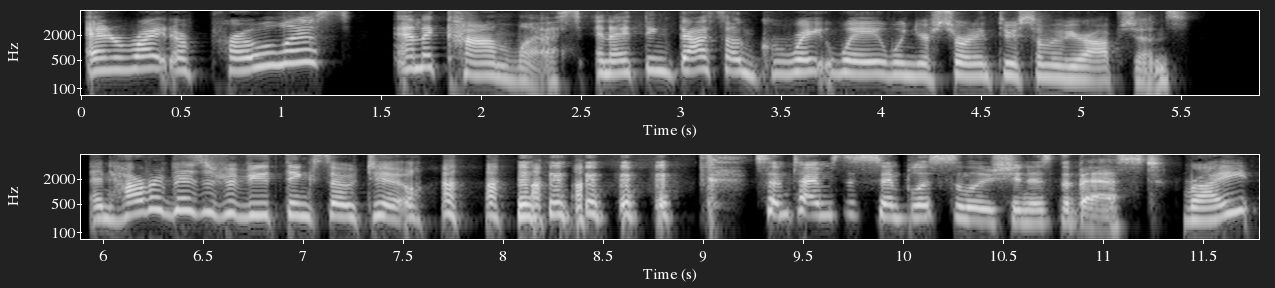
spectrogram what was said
and write a pro list and a con list. And I think that's a great way when you're sorting through some of your options. And Harvard Business Review thinks so too, Sometimes the simplest solution is the best. right?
